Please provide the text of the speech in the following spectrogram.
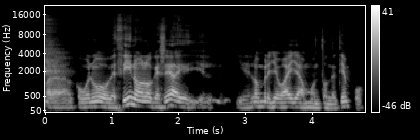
para como nuevo vecino o lo que sea y, el, hombre lleva ahí ya un montón de tiempo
